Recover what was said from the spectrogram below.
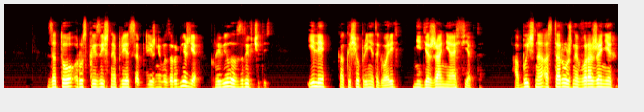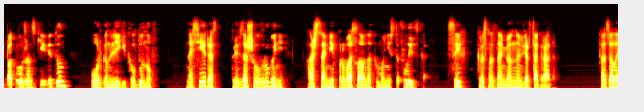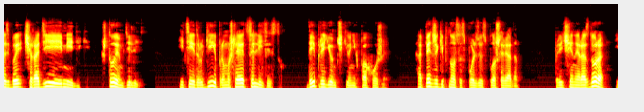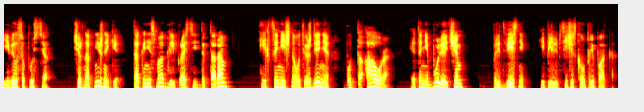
Зато русскоязычная пресса ближнего зарубежья проявила взрывчатость или, как еще принято говорить, недержание аффекта. Обычно осторожный в выражениях баклужинский ведун, орган Лиги колдунов, на сей раз превзошел в ругани аж самих православных коммунистов Лыцка с их краснознаменным вертоградом. Казалось бы, чародеи и медики, что им делить? И те, и другие промышляют целительством, да и приемчики у них похожие. Опять же гипноз используют сплошь и рядом. Причиной раздора явился пустяк. Чернокнижники так и не смогли простить докторам их циничного утверждения, будто аура – это не более чем предвестник эпилептического припадка.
